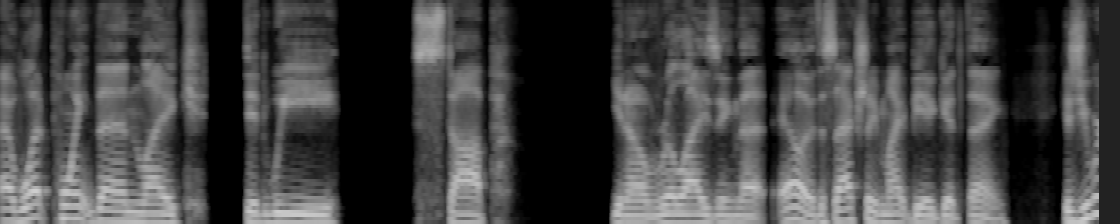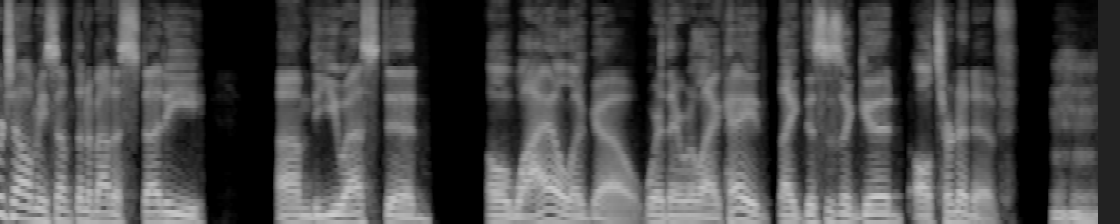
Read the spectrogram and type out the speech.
at what point then like did we stop, you know, realizing that, oh, this actually might be a good thing? Because you were telling me something about a study um, the US did a while ago where they were like, hey, like this is a good alternative. Mm-hmm.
